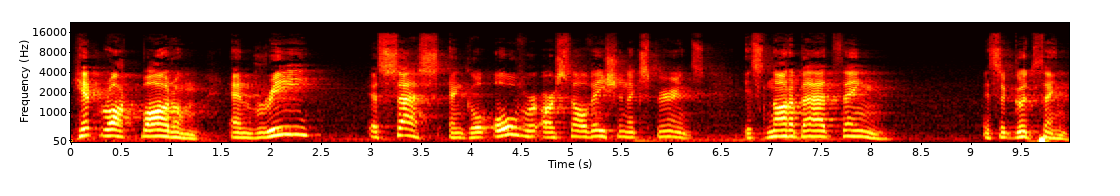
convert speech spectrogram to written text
hit rock bottom, and reassess and go over our salvation experience. It's not a bad thing, it's a good thing,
